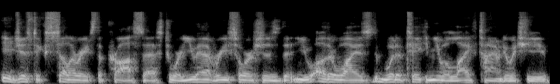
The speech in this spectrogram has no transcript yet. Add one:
it just accelerates the process to where you have resources that you otherwise would have taken you a lifetime to achieve.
